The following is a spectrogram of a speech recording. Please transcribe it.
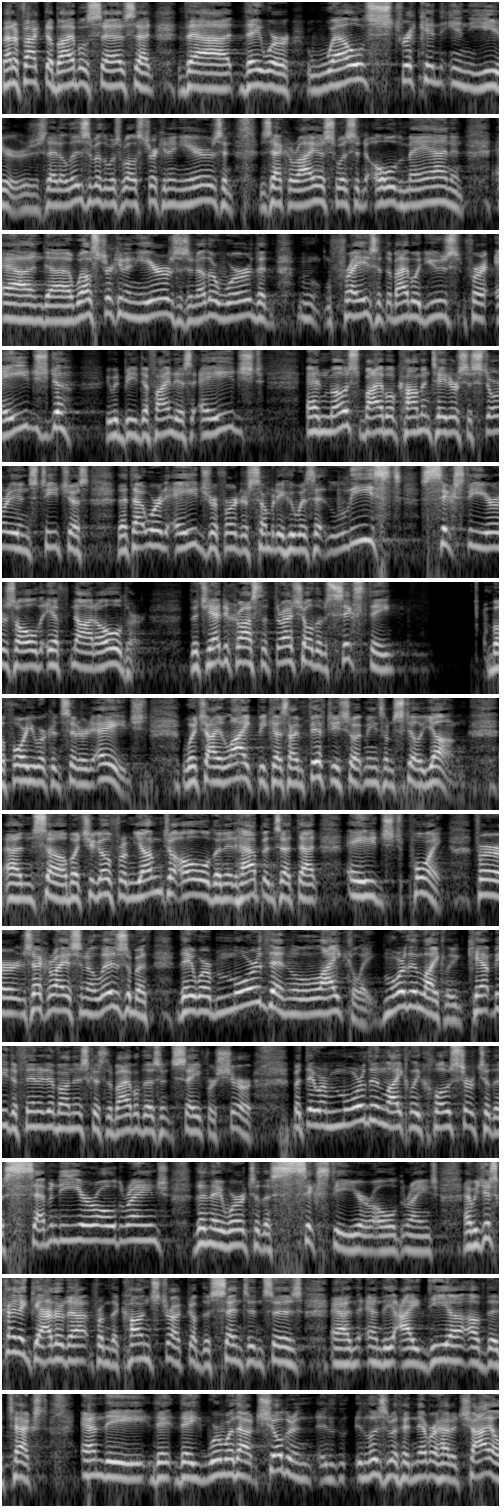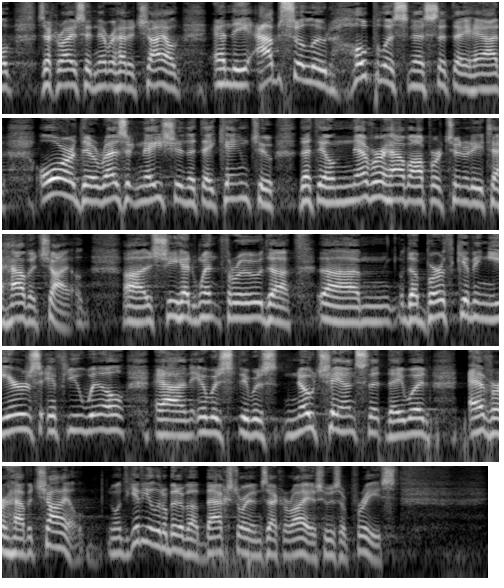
Matter of fact, the Bible says that, that they were well stricken in years, that Elizabeth was well stricken in years, and Zacharias was an old man, and, and uh, well stricken in years is another word that mm, phrase that the Bible would use for aged. It would be defined as aged. And most Bible commentators, historians teach us that that word age referred to somebody who was at least 60 years old, if not older. That you had to cross the threshold of 60 before you were considered aged, which I like because I'm 50, so it means I'm still young. And so, but you go from young to old and it happens at that aged point. For Zacharias and Elizabeth, they were more than likely, more than likely, can't be definitive on this because the Bible doesn't say for sure, but they were more than likely closer to the 70 year old range than they were to the 60 year old range. And we just kind of gather that from the construct of the sentences and, and the idea of the text. And the, they, they were without children. Elizabeth had never had a child. Zacharias had never had a child. And the absolute hopelessness that they had, or the resignation that they came to, that they'll never have opportunity to have a child. Uh, she had went through the, um, the birth giving years, if you will, and it was, there was no chance that they would ever have a child. Well, to give you a little bit of a backstory on Zacharias, who's a priest,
